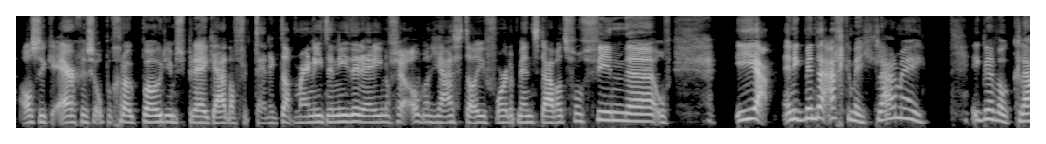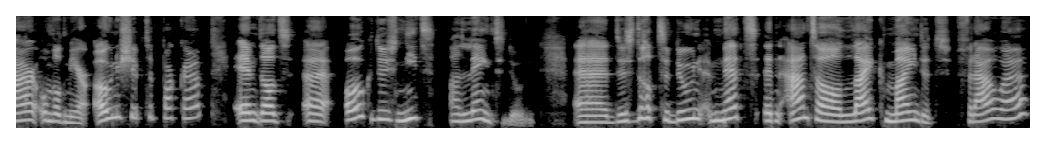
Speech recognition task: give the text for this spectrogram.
als ik ergens op een groot podium spreek, ja, dan vertel ik dat maar niet aan iedereen of zo. Want ja, stel je voor dat mensen daar wat van vinden. Of ja, en ik ben daar eigenlijk een beetje klaar mee. Ik ben wel klaar om wat meer ownership te pakken. En dat uh, ook dus niet alleen te doen. Uh, dus dat te doen met een aantal like-minded vrouwen.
